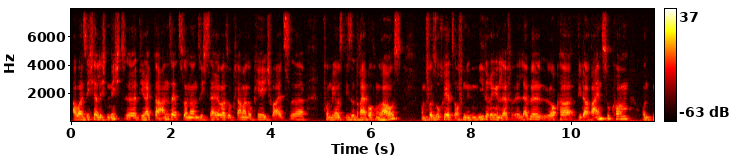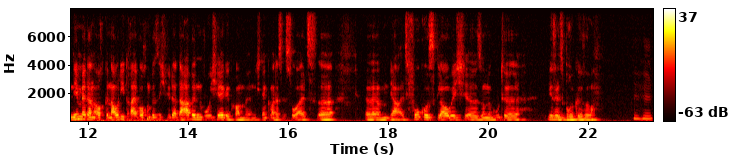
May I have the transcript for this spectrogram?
aber sicherlich nicht äh, direkter ansetzt, sondern sich selber so klammern, okay, ich war jetzt äh, von mir aus diese drei Wochen raus und versuche jetzt auf einen niedrigen Level locker wieder reinzukommen und nehme mir dann auch genau die drei Wochen, bis ich wieder da bin, wo ich hergekommen bin. Ich denke mal, das ist so als, äh, äh, ja, als Fokus, glaube ich, äh, so eine gute Eselsbrücke so. Mhm.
